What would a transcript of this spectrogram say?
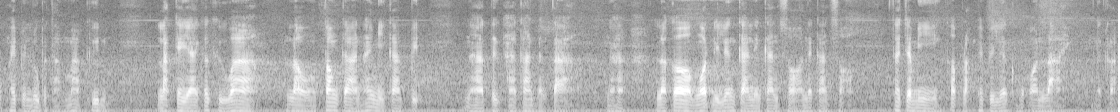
6 ให้เป็นรูปธรรมมากขึ้น หลักใหญ่ๆก็คือว่าเราต้องการให้มีการปิดนะฮะตึกอาคารต่างๆนะฮะแล้วก็งดในเรื่องการเรียนการสอนและการสอบ ถ้าจะมีก็ปรับให้เป็นเรื่องของออนไลน์นะครับ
